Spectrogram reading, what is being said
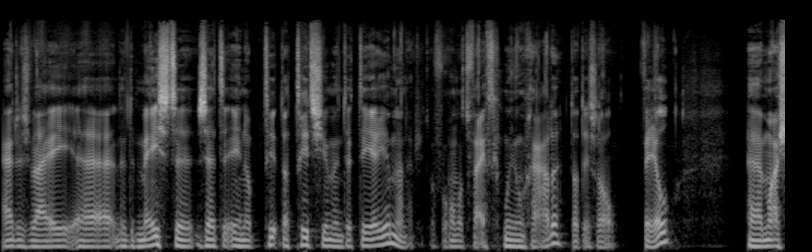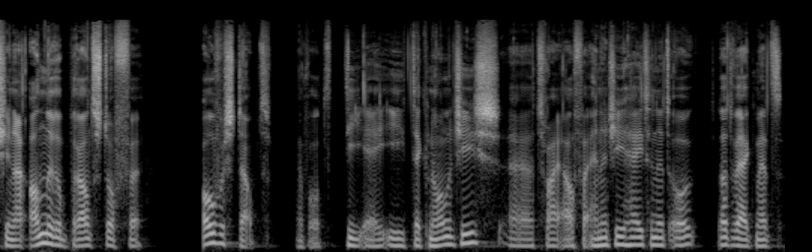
Dus wij, eh, de, de meeste zetten in op dat tritium en deuterium. Dan heb je het over 150 miljoen graden. Dat is al veel. Eh, maar als je naar andere brandstoffen overstapt, bijvoorbeeld TAE Technologies, eh Tri-Alpha Energy heette het ook. Dat werkt met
